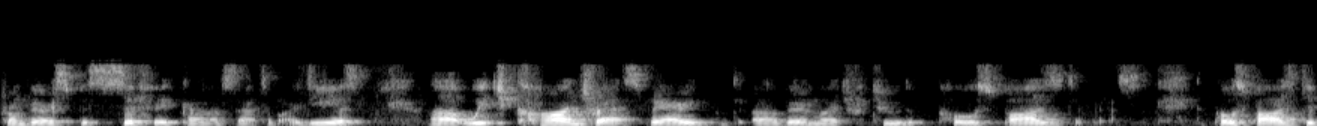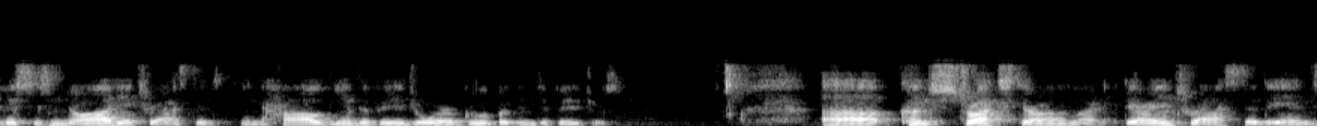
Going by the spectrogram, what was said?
from very specific kind of sets of ideas, uh, which contrasts very, uh, very much to the post-positivist. The post-positivist is not interested in how the individual or a group of individuals uh, constructs their own learning. They're interested in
